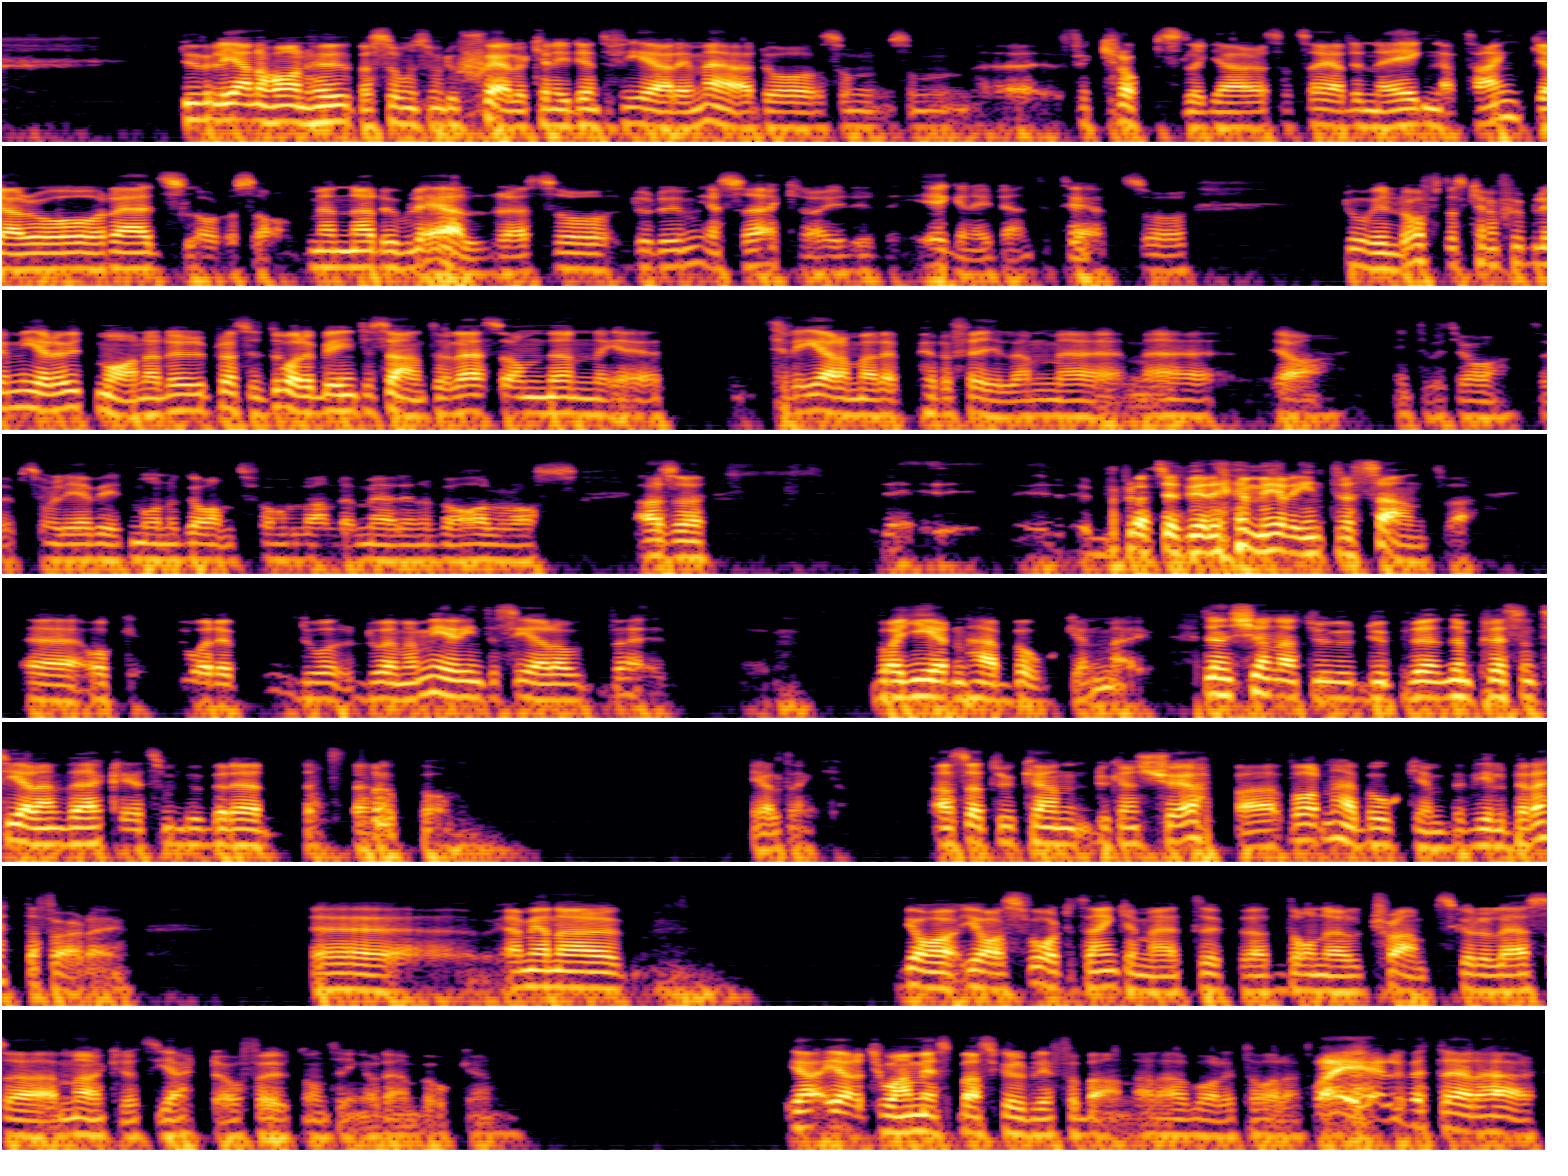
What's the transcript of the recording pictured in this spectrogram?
du vill gärna ha en huvudperson som du själv kan identifiera dig med och som, som eh, förkroppsligar så att säga dina egna tankar och rädslor och så. Men när du blir äldre så då du är mer säkrare i din egen identitet så då vill du oftast kanske bli mer utmanad. Det är plötsligt då det blir intressant att läsa om den eh, trearmade pedofilen med, med ja, inte vet jag, typ, som lever i ett monogamt förhållande med en valross. Alltså, eh, plötsligt blir det mer intressant. Va? Eh, och då är, det, då, då är man mer intresserad av eh, vad ger den här boken mig? Den känner att du, du, den presenterar en verklighet som du är beredd att ställa upp på. Helt enkelt. Alltså att du kan, du kan köpa vad den här boken vill berätta för dig. Eh, jag menar, jag, jag har svårt att tänka mig typ att Donald Trump skulle läsa Mörkrets hjärta och få ut någonting av den boken. Jag, jag tror han mest bara skulle bli förbannad, allvarligt talat. Vad i helvete är det här?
